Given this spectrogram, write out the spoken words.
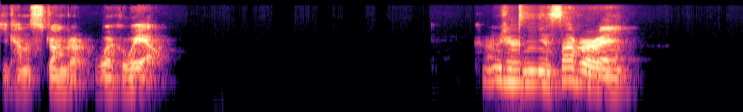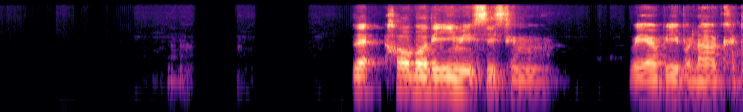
becomes stronger, work well. Consciousness suffering. The whole body immune system will be blocked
